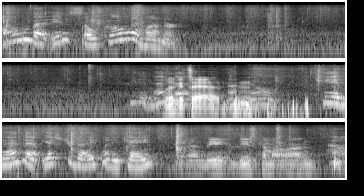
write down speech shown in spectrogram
Oh, that is so cool, Hunter. He didn't have Look at that. I Hmm. know. He didn't have that yesterday when he came. And the, these come on, and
